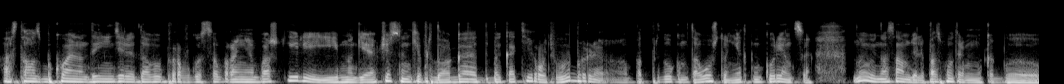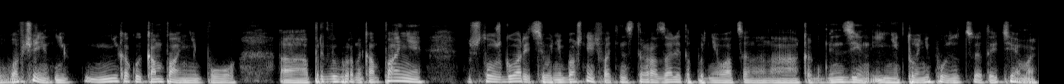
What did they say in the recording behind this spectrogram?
Осталось буквально две недели до выборов Госсобрания Башкирии, и многие общественники предлагают бойкотировать выборы э, под предлогом того, что нет конкуренции. Ну и на самом деле посмотрим, ну, как бы вообще нет ни, никакой кампании по а, предвыборной кампании. Что уж говорить, сегодня Башнефть в 11 раз за лето подняла цены на как бензин, и никто не пользуется этой темой.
